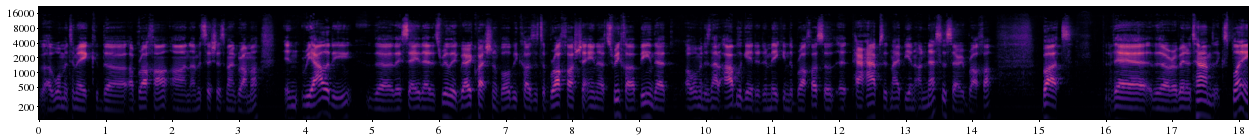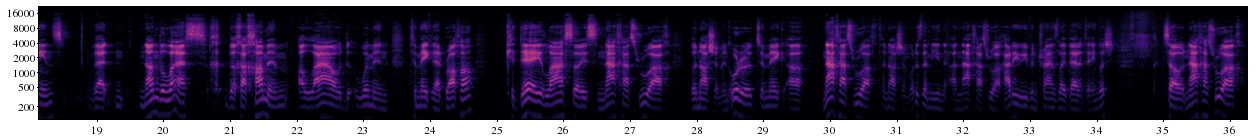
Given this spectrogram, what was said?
a woman to make the a bracha on a mitzvah grama. In reality, the, they say that it's really very questionable because it's a bracha she'ena tzricha, being that a woman is not obligated in making the bracha, so it, perhaps it might be an unnecessary bracha. But the the Rabbeinu Tam explains that nonetheless the Chachamim allowed women to make that bracha kedei lasois nachas ruach lenashim in order to make a nachas ruach to. What does that mean? A nachas ruach. How do you even translate that into English? So nachas ruach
